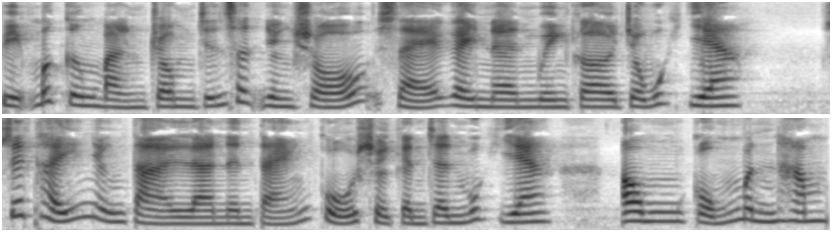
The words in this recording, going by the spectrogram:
việc mất cân bằng trong chính sách dân số sẽ gây nên nguy cơ cho quốc gia. Xét thấy nhân tài là nền tảng của sự cạnh tranh quốc gia, ông cũng minh hâm,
